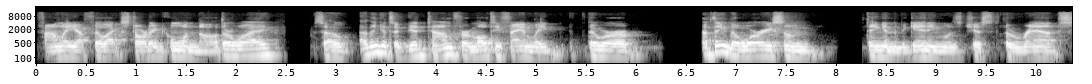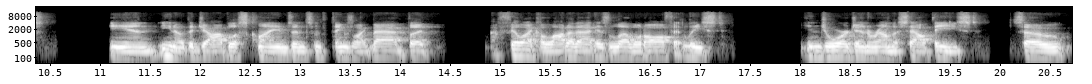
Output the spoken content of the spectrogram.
finally, I feel like, started going the other way. So I think it's a good time for multifamily. There were, I think the worrisome thing in the beginning was just the rents and, you know, the jobless claims and some things like that. But I feel like a lot of that has leveled off, at least in Georgia and around the Southeast. So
